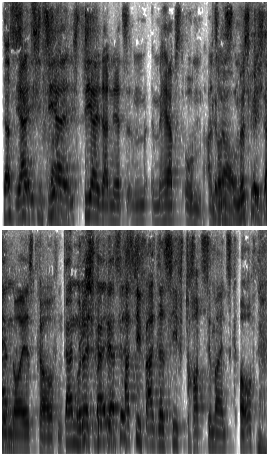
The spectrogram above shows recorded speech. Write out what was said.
Das ja, ich ziehe, Frage. ich ziehe halt dann jetzt im, im Herbst um. Ansonsten Genau, müsste okay, ich dann- neues kaufen. dann Oder nicht, ich könnte jetzt passiv-aggressiv trotzdem eins kaufen.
